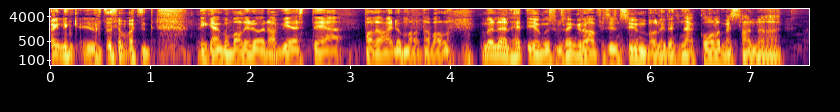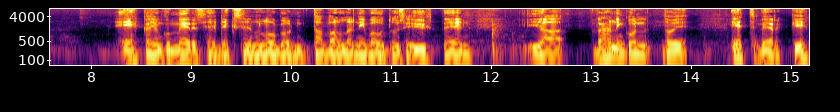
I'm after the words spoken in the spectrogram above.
paininke, josta sä voisit ikään kuin validoida viestejä paljon aidommalla tavalla. Mä näen heti jonkun semmoisen graafisen symbolin, että nämä kolme sanaa ehkä jonkun Mercedeksen logon tavalla nivoutuisi yhteen. Ja vähän niin kuin toi et-merkki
